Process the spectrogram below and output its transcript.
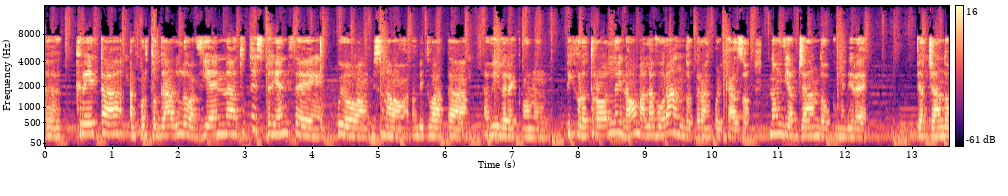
eh, Creta al Portogallo a Vienna, tutte esperienze cui ho, mi sono abituata a vivere con un piccolo trolley, no? ma lavorando però in quel caso, non viaggiando, come dire, viaggiando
